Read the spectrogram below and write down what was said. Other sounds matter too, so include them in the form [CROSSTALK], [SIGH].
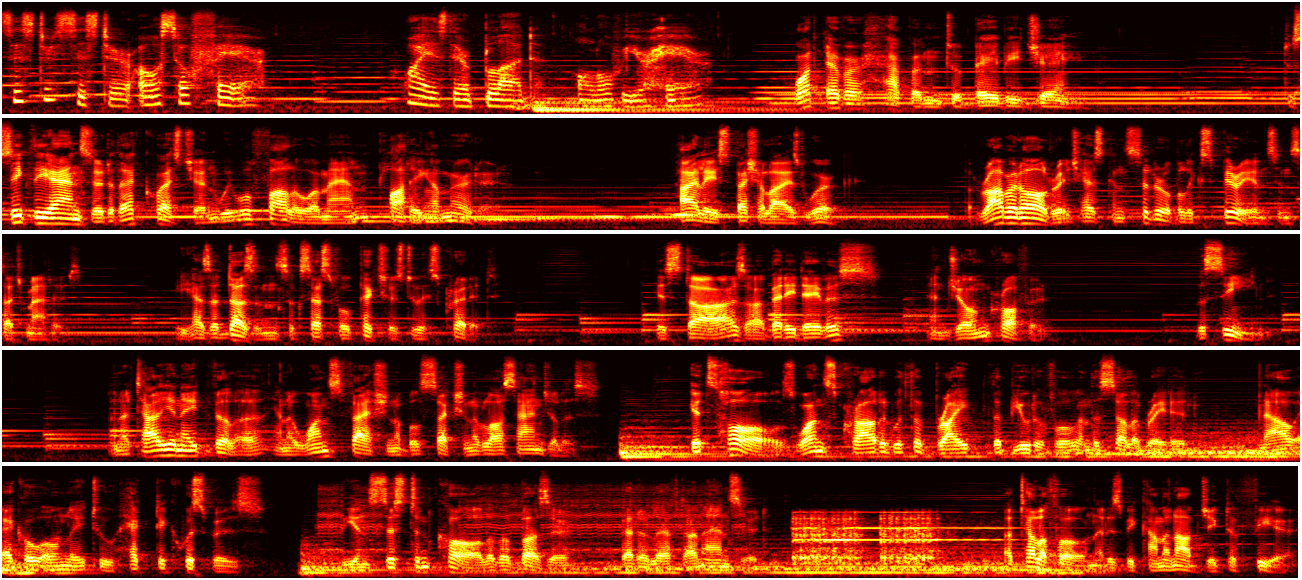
Sister, sister, oh so fair, why is there blood all over your hair? Whatever happened to baby Jane? To seek the answer to that question, we will follow a man plotting a murder. Highly specialized work. But Robert Aldrich has considerable experience in such matters. He has a dozen successful pictures to his credit. His stars are Bette Davis and Joan Crawford. The scene an Italianate villa in a once fashionable section of Los Angeles. Its halls, once crowded with the bright, the beautiful, and the celebrated, now echo only to hectic whispers, the insistent call of a buzzer better left unanswered. A telephone that has become an object of fear.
